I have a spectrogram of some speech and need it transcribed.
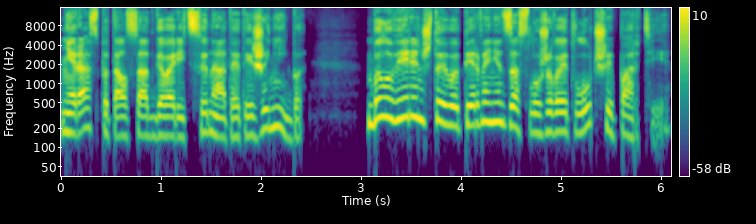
Не раз пытался отговорить сына от этой женитьбы. Был уверен, что его первенец заслуживает лучшей партии,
